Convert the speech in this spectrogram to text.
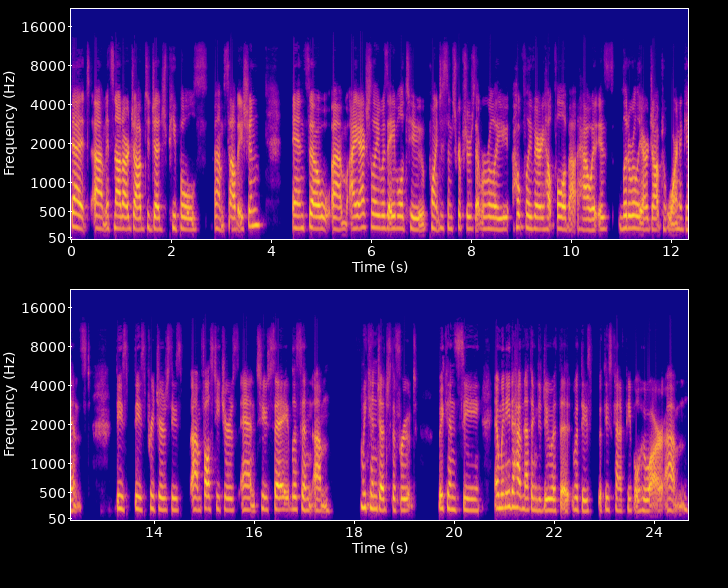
That um, it's not our job to judge people's um, salvation, and so um, I actually was able to point to some scriptures that were really, hopefully, very helpful about how it is literally our job to warn against these these preachers, these um, false teachers, and to say, listen, um, we can judge the fruit we can see and we need to have nothing to do with it with these with these kind of people who are um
